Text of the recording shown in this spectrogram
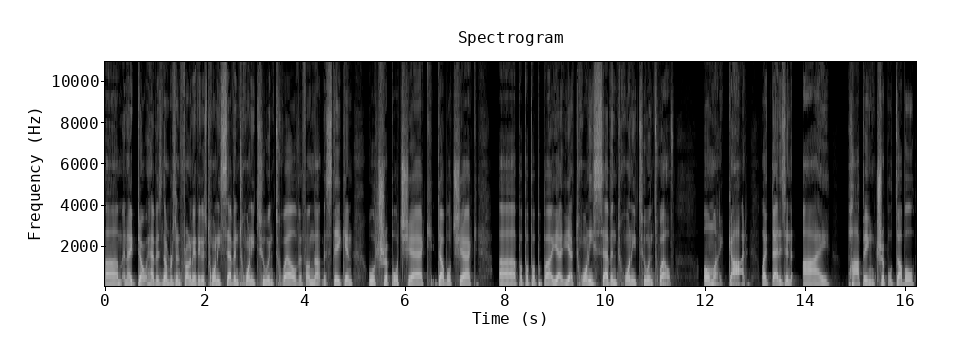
um, and I don't have his numbers in front of me. I think it was 27, 22, and 12, if I'm not mistaken. We'll triple check, double check. Uh, bu- bu- bu- yeah, yeah, 27, 22, and 12. Oh my God. Like, that is an eye popping triple double.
